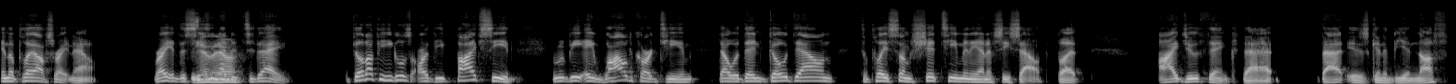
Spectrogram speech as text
in the playoffs right now. Right? If the season they ended today, Philadelphia Eagles are the five seed. It would be a wild card team that would then go down to play some shit team in the NFC South. But I do think that that is going to be enough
